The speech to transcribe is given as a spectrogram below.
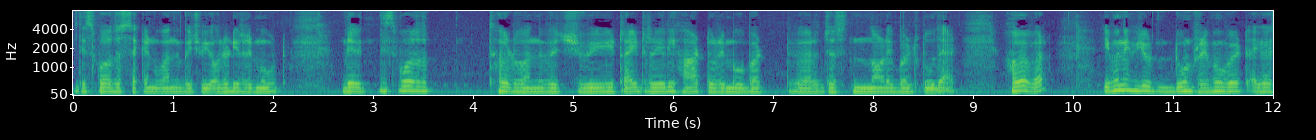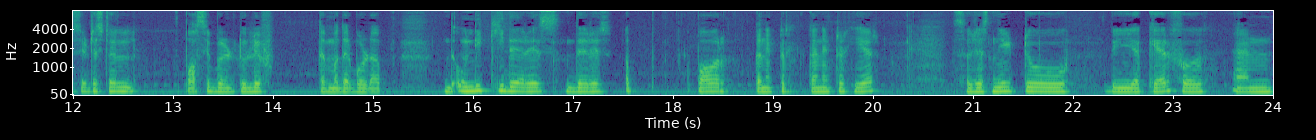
This was the second one which we already removed. This was the third one which we tried really hard to remove but we are just not able to do that. However even if you don't remove it i guess it is still possible to lift the motherboard up. The only key there is there is a power connector connector here. So just need to be uh, careful and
